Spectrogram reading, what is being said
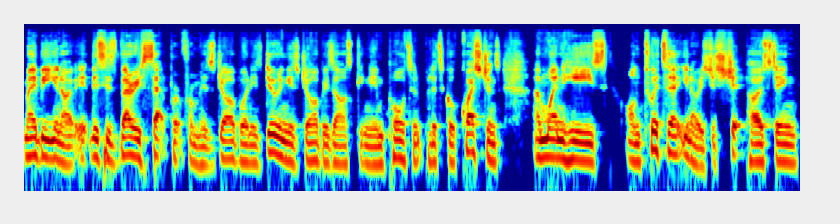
Maybe, you know, it, this is very separate from his job. When he's doing his job, he's asking important political questions. And when he's on Twitter, you know, he's just shit posting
